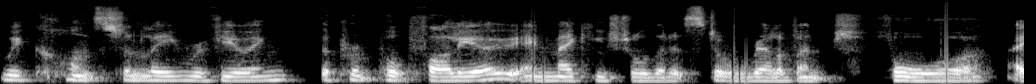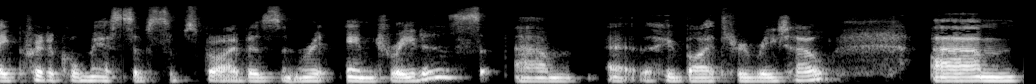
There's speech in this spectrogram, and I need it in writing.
We're constantly reviewing the print portfolio and making sure that it's still relevant for a critical mass of subscribers and, re- and readers um, uh, who buy through retail. Um,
